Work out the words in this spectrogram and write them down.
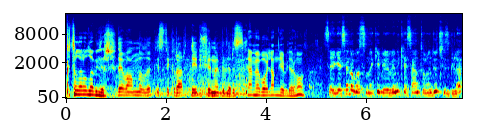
kıtalar olabilir. Devamlılık, istikrar diye düşünebiliriz. Enlem ve boylam diye biliyorum ama. SGS logosundaki birbirini kesen turuncu çizgiler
